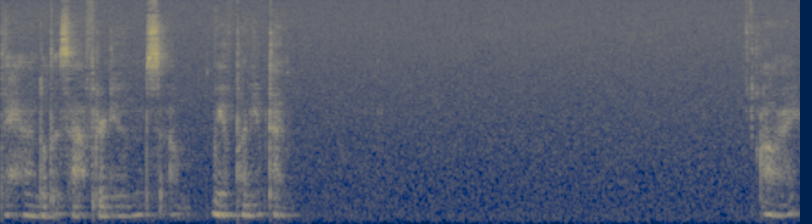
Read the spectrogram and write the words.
to handle this afternoon, so we have plenty of time. All right.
